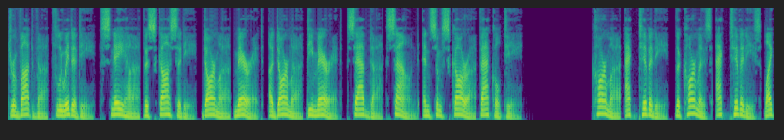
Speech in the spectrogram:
dravatva fluidity, sneha viscosity, dharma merit, adharma demerit, sabda sound, and samskara faculty. Karma activity. The karmas activities like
